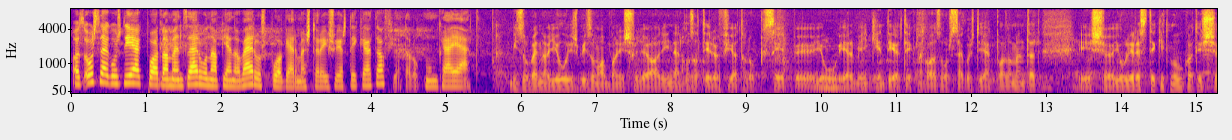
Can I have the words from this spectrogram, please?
Az Országos Diákparlament zárónapján a város polgármestere is értékelte a fiatalok munkáját. Bízom benne a jó, és bízom abban is, hogy a innen hazatérő fiatalok szép, jó élményként élték meg az országos diákparlamentet, és jól érezték itt magukat, és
